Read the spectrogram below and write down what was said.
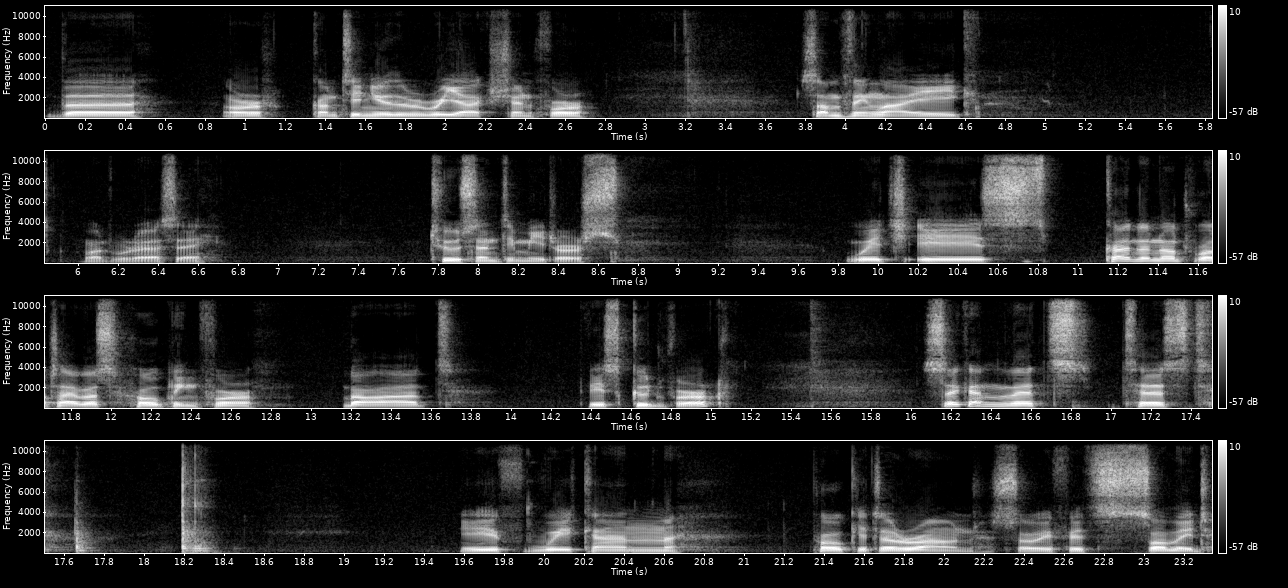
the or continue the reaction for something like what would I say two centimeters which is kinda not what I was hoping for but this could work second let's test if we can poke it around, so if it's solid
